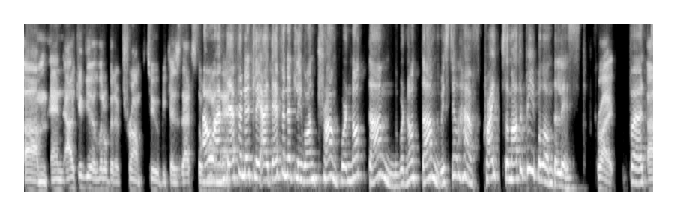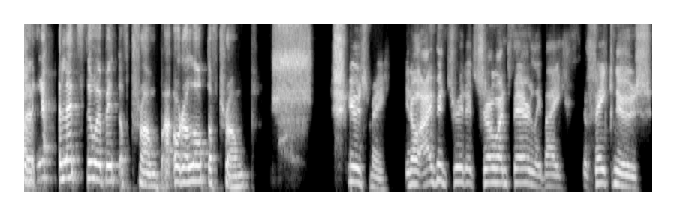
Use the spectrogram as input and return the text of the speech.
um, and I'll give you a little bit of Trump too, because that's the oh, one. I'm that, definitely, I definitely want Trump. We're not done. We're not done. We still have quite some other people on the list. Right. But uh, um, uh, yeah, let's do a bit of Trump uh, or a lot of Trump. Excuse me. You know, I've been treated so unfairly by the fake news.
